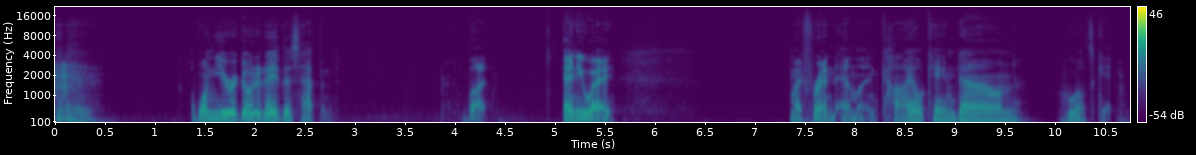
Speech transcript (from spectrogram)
one year ago today, this happened. But anyway, my friend Emma and Kyle came down. Who else came?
